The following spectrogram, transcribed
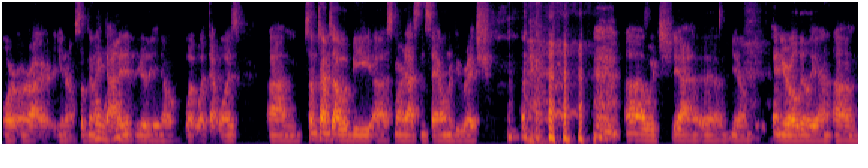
or, or, you know, something like oh, wow. that. I didn't really know what, what that was. Um, sometimes I would be a smart ass and say, I want to be rich, uh, which yeah, uh, you know, 10 year old Ilya. Um,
